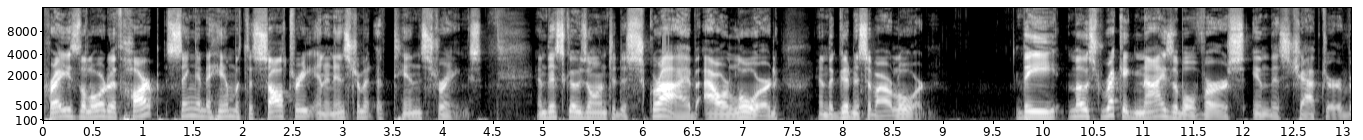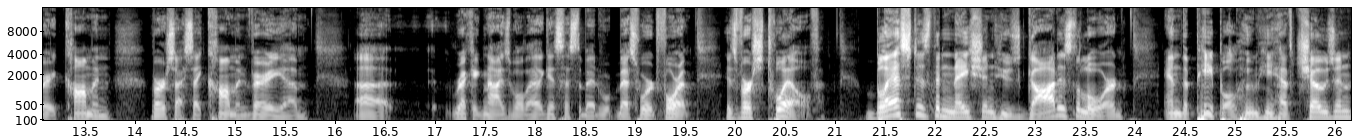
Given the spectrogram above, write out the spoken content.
Praise the Lord with harp, sing unto him with the psaltery and an instrument of ten strings. And this goes on to describe our Lord and the goodness of our Lord. The most recognizable verse in this chapter, a very common verse, I say common, very um, uh, recognizable, I guess that's the best word for it, is verse 12. Blessed is the nation whose God is the Lord, and the people whom he hath chosen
